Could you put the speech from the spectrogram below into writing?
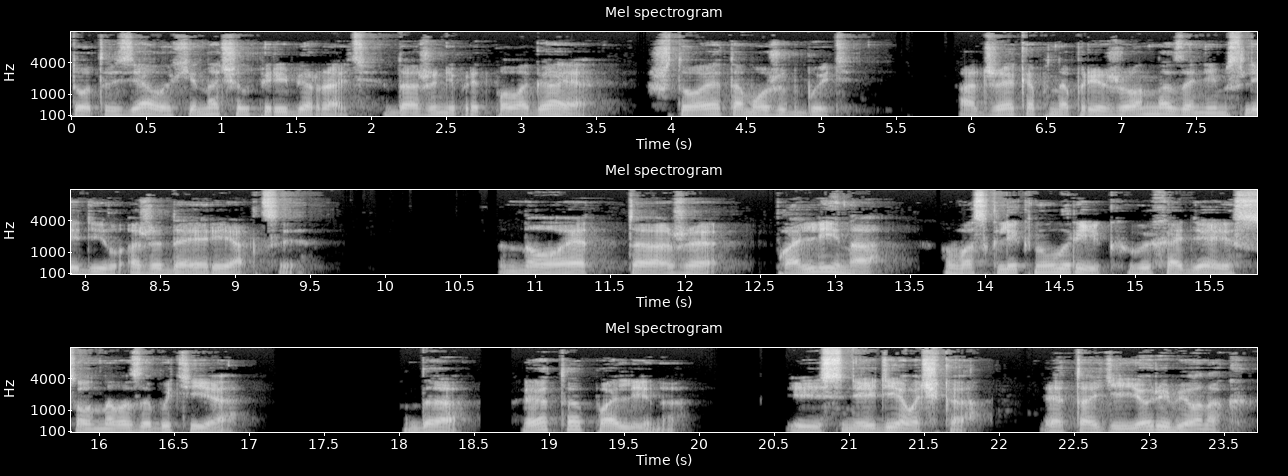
Тот взял их и начал перебирать, даже не предполагая, что это может быть. А Джекоб напряженно за ним следил, ожидая реакции. «Но это же Полина!» — воскликнул Рик, выходя из сонного забытия. «Да, это Полина», и с ней девочка. Это ее ребенок?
